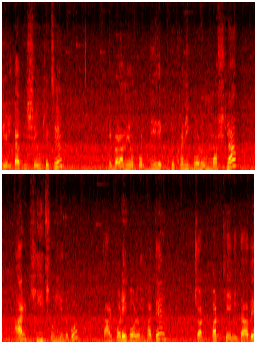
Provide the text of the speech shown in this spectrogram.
তেলটা ভেসে উঠেছে। এবার আমি ওপর দিয়ে একটুখানি গরম মশলা আর ঘি ছড়িয়ে দেবো। তারপরে গরম ভাতে চটপট খেয়ে নিতে হবে।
